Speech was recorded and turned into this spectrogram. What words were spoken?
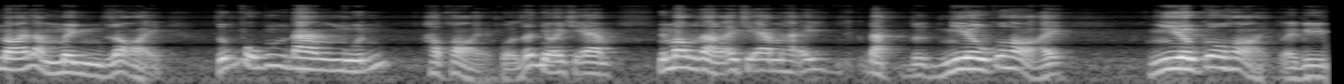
nói là mình giỏi. Dũng cũng đang muốn học hỏi của rất nhiều anh chị em. Nhưng mong rằng anh chị em hãy đặt được nhiều câu hỏi, nhiều câu hỏi. Bởi vì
